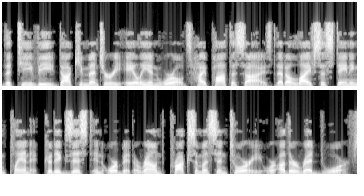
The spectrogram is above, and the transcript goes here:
the TV documentary Alien Worlds hypothesized that a life-sustaining planet could exist in orbit around Proxima Centauri or other red dwarfs.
